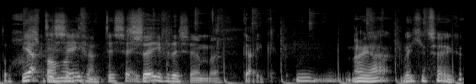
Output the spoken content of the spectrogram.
toch ja, het is spannend. 7. Het is 7. 7 december. Kijk. Nou ja, weet je het zeker?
